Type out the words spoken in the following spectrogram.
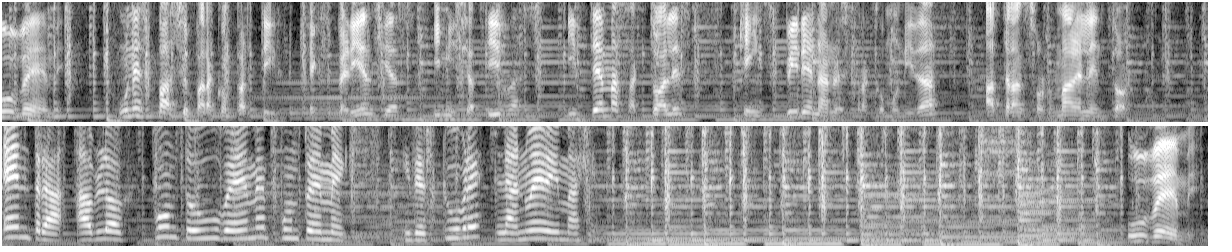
VM, un espacio para compartir experiencias, iniciativas y temas actuales que inspiren a nuestra comunidad a transformar el entorno. Entra a blog.vm.mx y descubre la nueva imagen. VM,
